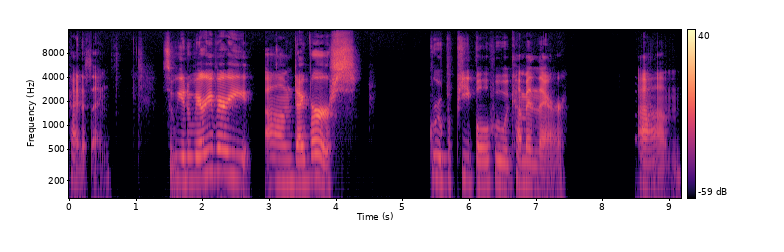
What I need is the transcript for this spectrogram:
kind of thing. So we had a very very um diverse group of people who would come in there. Um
